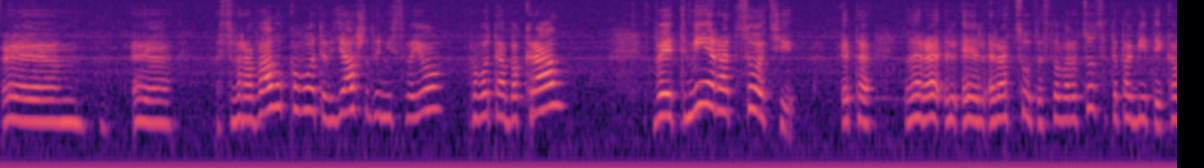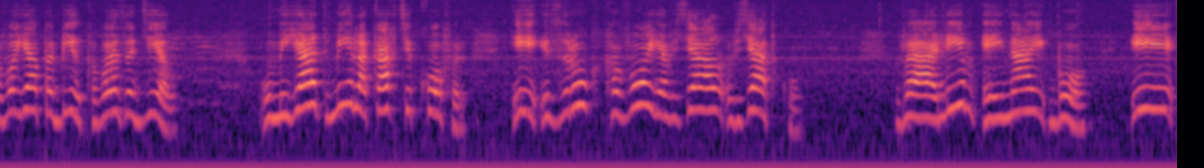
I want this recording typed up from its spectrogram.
э, э, своровал у кого-то, взял что-то не свое, кого-то обокрал. Вейтми рацоти, это рацут, это слово рацут это побитый. Кого я побил, кого я задел. У меня дми лакахти кофр. И из рук кого я взял взятку. Ваалим эйнай бо. И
